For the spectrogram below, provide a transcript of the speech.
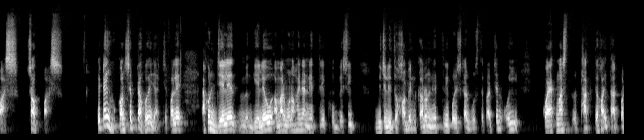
পাস সব পাস। এটাই কনসেপ্টটা হয়ে যাচ্ছে। ফলে এখন জেলে গেলেও আমার মনে হয় না নেত্রী খুব বেশি বিচলিত হবেন। কারণ নেত্রী পরিষ্কার বুঝতে পারছেন, ওই কয়েক মাস থাকতে হয়, তারপর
